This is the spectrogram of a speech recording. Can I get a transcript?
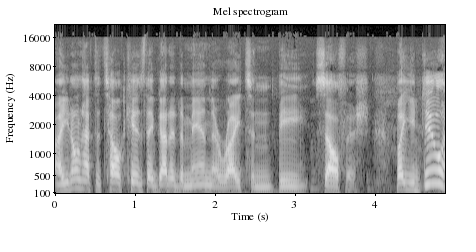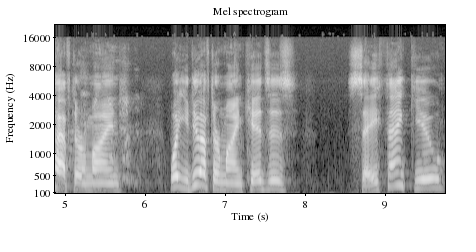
Uh, you don't have to tell kids they've got to demand their rights and be selfish. But you do have to remind, what you do have to remind kids is say thank you.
